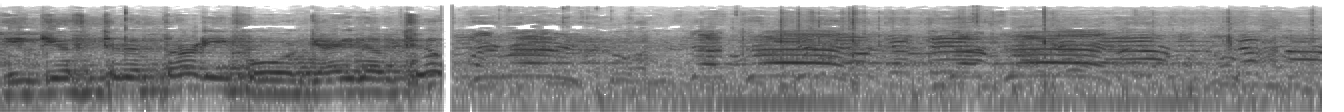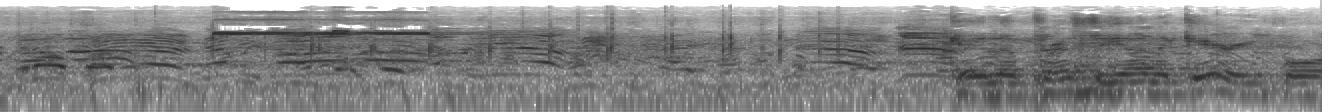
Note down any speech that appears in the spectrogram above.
He gets to the 30 for a gain of two. Caleb Presley on the carry for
